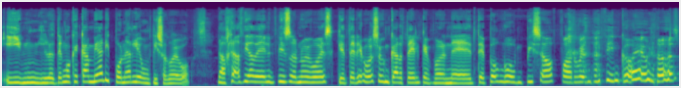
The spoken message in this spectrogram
y lo tengo que cambiar y ponerle un piso nuevo. La gracia del piso nuevo es que tenemos un cartel que pone te pongo un piso por 25 euros.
